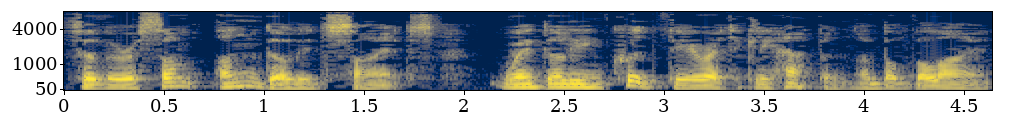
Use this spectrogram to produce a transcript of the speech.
So there are some ungullied sites where gullying could theoretically happen above the line.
